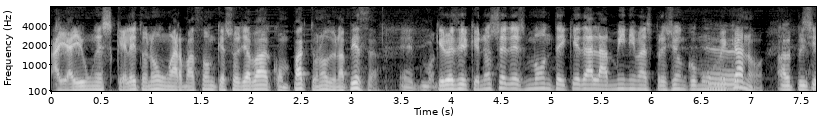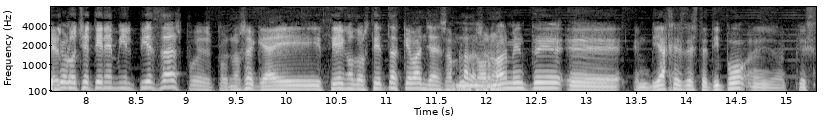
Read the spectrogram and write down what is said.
hay, hay un esqueleto, ¿no? Un armazón que eso ya va compacto, ¿no? De una pieza. Eh, Quiero decir que no se desmonta y queda la mínima expresión como un eh, mecano. Si el coche tiene mil piezas, pues, pues no sé, que hay 100 o 200 que van ya ensambladas. Normalmente eh, en viajes de este tipo, que es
